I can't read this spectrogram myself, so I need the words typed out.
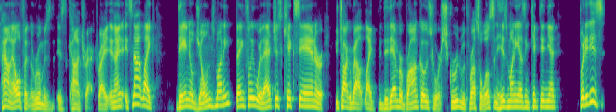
pound elephant in the room is is the contract, right? And I, it's not like Daniel Jones money, thankfully, where that just kicks in, or you talk about like the Denver Broncos who are screwed with Russell Wilson, his money hasn't kicked in yet, but it is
